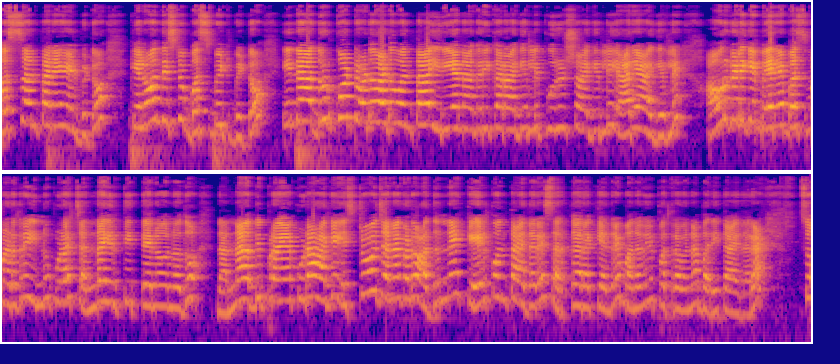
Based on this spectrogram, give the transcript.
ಬಸ್ ಅಂತಾನೆ ಹೇಳ್ಬಿಟ್ಟು, ಕೆಲವೊಂದಿಷ್ಟು ಬಸ್ ಬಿಟ್ಬಿಟ್ಟು, ಇನ್ನ ದುಡ್ಡು ಕೊಟ್ಟು ಓಡಾಡುವಂತ ಹಿರಿಯ ನಾಗರಿಕರಾಗಿರ್ಲಿ, ಪುರುಷ ಆಗಿರ್ಲಿ, ಯಾರೇ ಆಗಿರ್ಲಿ, ಅವ್ರಗಳಿಗೆ ಬೇರೆ ಬಸ್ ಮಾಡಿದ್ರೆ ಇನ್ನು ಕೂಡ ಚಂದ ಇರ್ತಿತ್ತೇನೋ ಅನ್ನೋದು ನನ್ನ ಅಭಿಪ್ರಾಯ ಕೂಡ ಹಾಗೆ ಎಷ್ಟೋ ಜನಗಳು ಅದನ್ನೇ ಕೇಳ್ಕೊಂತಾ ಇದ್ದಾರೆ ಸರ್ಕಾರಕ್ಕೆ ಅಂದ್ರೆ ಮನವಿ ಪತ್ರವನ್ನ ಬರಿತಾ ಇದ್ದಾರೆ. ಸೊ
